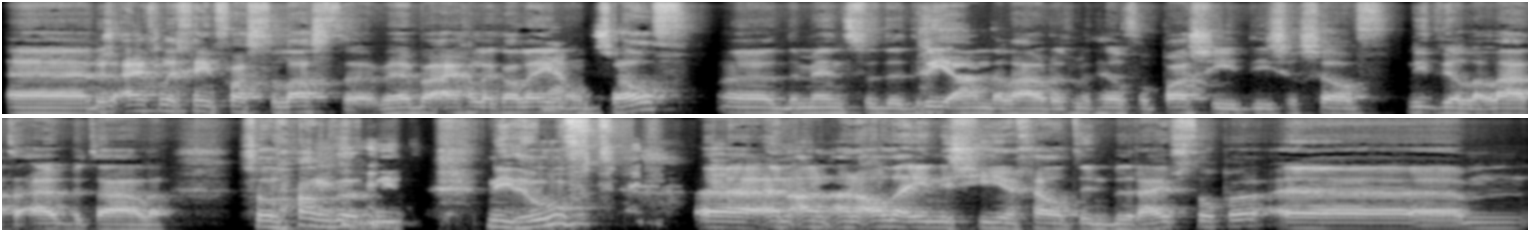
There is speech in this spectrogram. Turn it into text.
Uh, dus eigenlijk geen vaste lasten. We hebben eigenlijk alleen ja. onszelf, uh, de mensen, de drie aandeelhouders met heel veel passie, die zichzelf niet willen laten uitbetalen, zolang dat niet, niet hoeft. en aan, aan, alle energie en geld in het bedrijf stoppen. Ehm,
